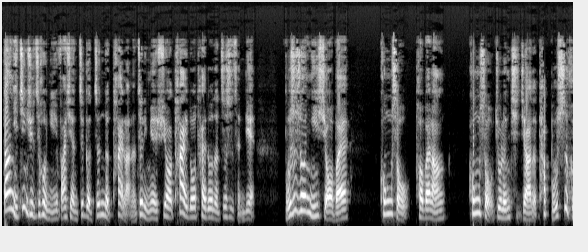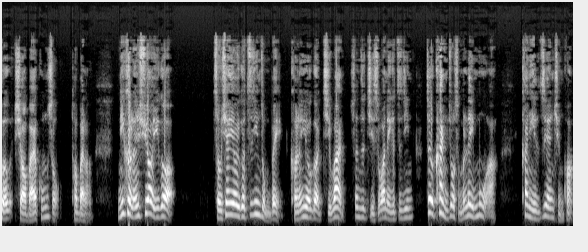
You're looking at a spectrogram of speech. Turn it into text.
当你进去之后，你就发现这个真的太难了，这里面需要太多太多的知识沉淀，不是说你小白空手套白狼。空手就能起家的，它不适合小白空手套白狼。你可能需要一个，首先要一个资金准备，可能有个几万甚至几十万的一个资金，这个看你做什么类目啊，看你的资源情况。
